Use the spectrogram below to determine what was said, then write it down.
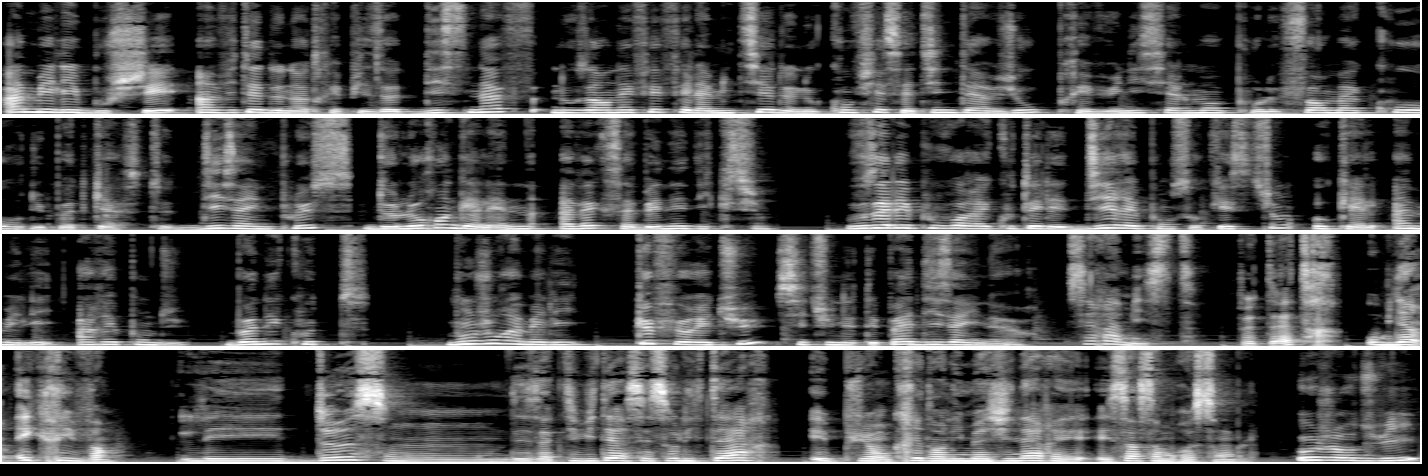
Amélie Boucher, invitée de notre épisode 19, nous a en effet fait l'amitié de nous confier cette interview, prévue initialement pour le format court du podcast Design Plus, de Laurent Galen avec sa bénédiction. Vous allez pouvoir écouter les 10 réponses aux questions auxquelles Amélie a répondu. Bonne écoute Bonjour Amélie, que ferais-tu si tu n'étais pas designer? Céramiste, peut-être, ou bien écrivain? Les deux sont des activités assez solitaires et puis ancrées dans l'imaginaire et, et ça, ça me ressemble. Aujourd'hui,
